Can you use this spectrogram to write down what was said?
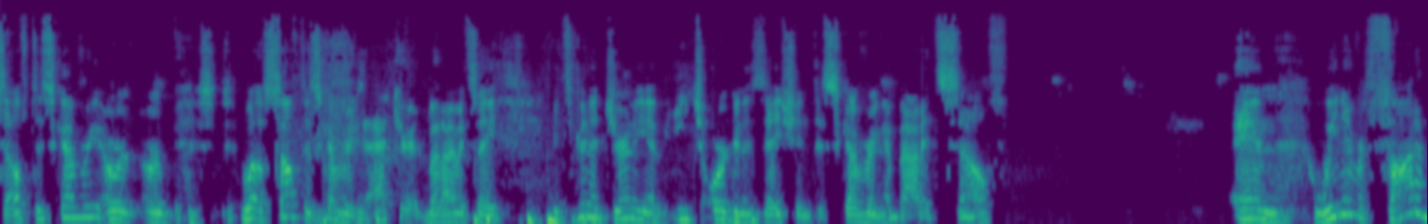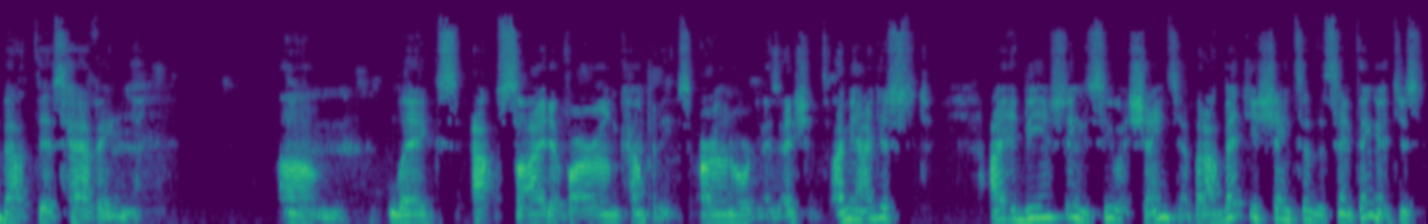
self discovery, or, or, well, self discovery is accurate, but I would say it's been a journey of each organization discovering about itself. And we never thought about this having um, legs outside of our own companies, our own organizations. I mean, I just, I, it'd be interesting to see what Shane said, but I bet you Shane said the same thing. It just,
